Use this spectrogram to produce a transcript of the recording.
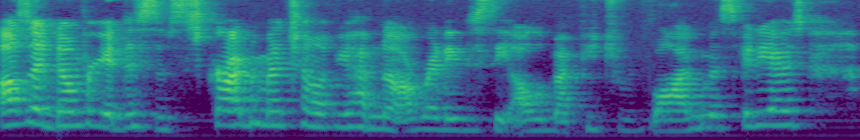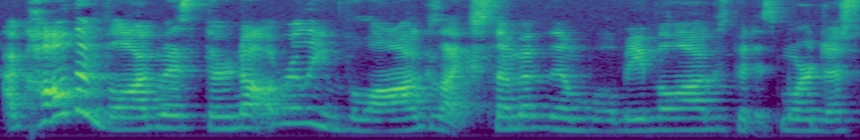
Also, don't forget to subscribe to my channel if you have not already to see all of my future Vlogmas videos. I call them Vlogmas. They're not really vlogs. Like, some of them will be vlogs, but it's more just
